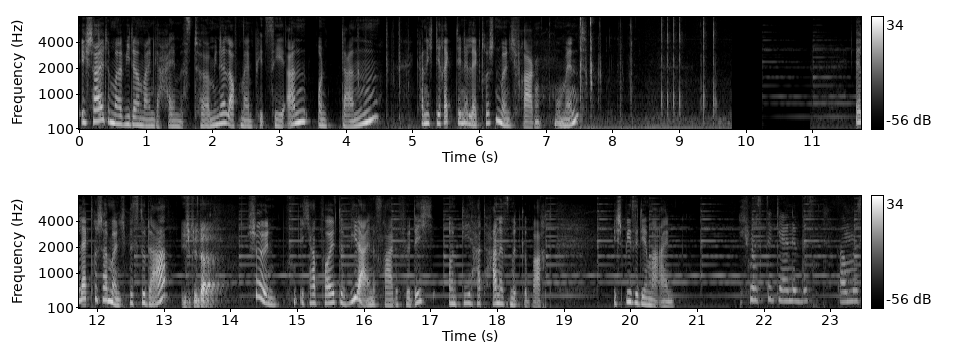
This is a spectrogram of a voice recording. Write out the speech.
Ich schalte mal wieder mein geheimes Terminal auf meinem PC an und dann kann ich direkt den elektrischen Mönch fragen. Moment. Elektrischer Mönch, bist du da? Ich bin da. Schön. Ich habe heute wieder eine Frage für dich und die hat Hannes mitgebracht. Ich spiele sie dir mal ein. Ich möchte gerne wissen, warum es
